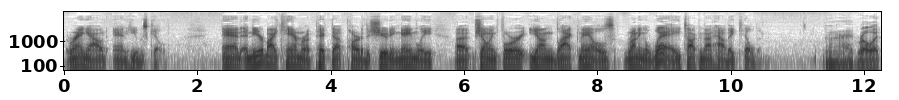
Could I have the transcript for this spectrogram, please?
rang out, and he was killed. And a nearby camera picked up part of the shooting, namely uh, showing four young black males running away, talking about how they killed him. All right, roll it.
